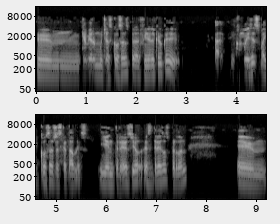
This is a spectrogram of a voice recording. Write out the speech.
em, cambiaron muchas cosas, pero al final creo que, ah, como dices, hay cosas rescatables. Y entre esos, entre esos, perdón, em,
